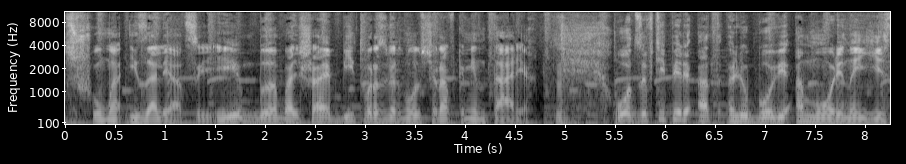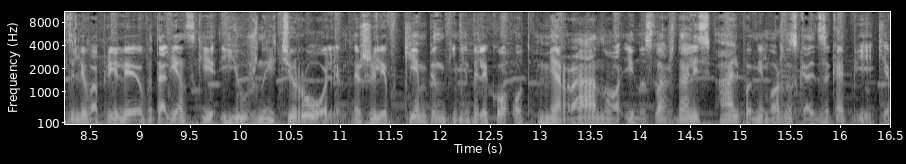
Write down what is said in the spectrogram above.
с шумоизоляцией. И большая битва развернулась вчера в комментариях. Отзыв теперь от Любови Амориной. Ездили в апреле в итальянский Южный Тироль. Жили в кемпинге недалеко от Мерано и наслаждались Альпами, можно сказать, за копейки.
